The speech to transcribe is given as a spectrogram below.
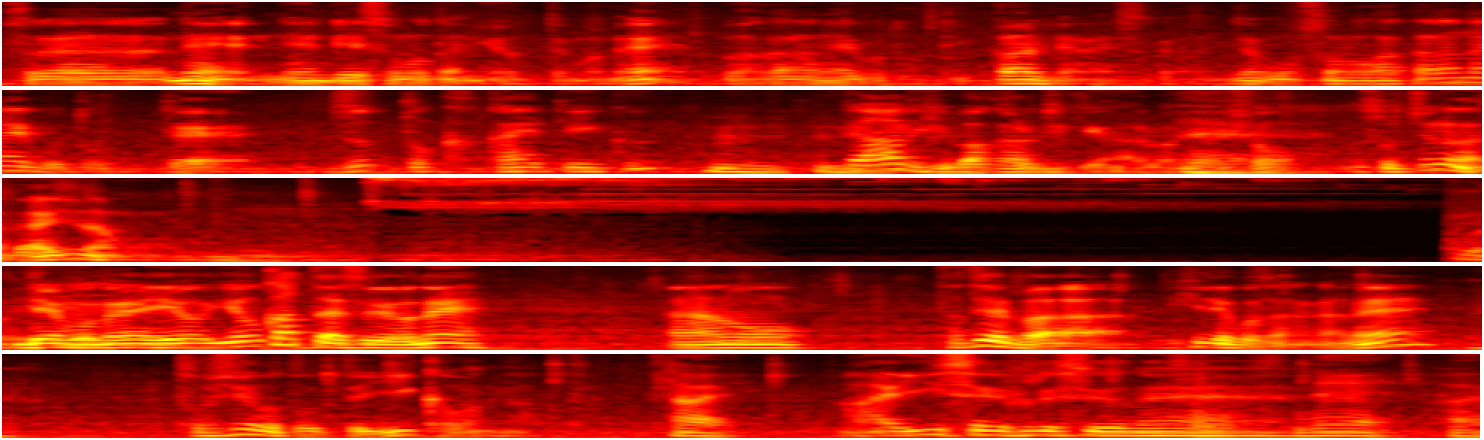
それはね年齢その他によってもねわからないことっていっぱいあるじゃないですか。でもそのわからないことってずっと抱えていく。うんうん。である日分かる時があるわけでしょ、えそっちの方が大事だもん。でもねよよかったですよね。あの例えば秀子さんがね年を取っていい顔になった。はい。あいいセリフですよね。そうですね。はい。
